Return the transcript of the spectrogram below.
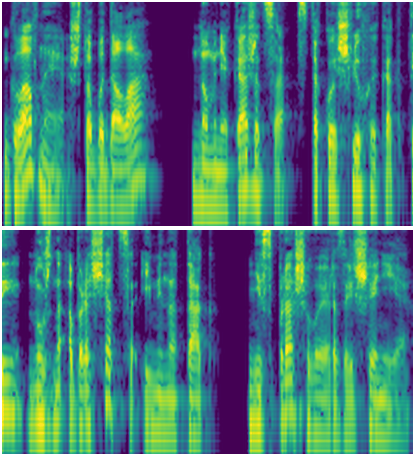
Главное, чтобы дала но мне кажется, с такой шлюхой, как ты, нужно обращаться именно так, не спрашивая разрешения.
